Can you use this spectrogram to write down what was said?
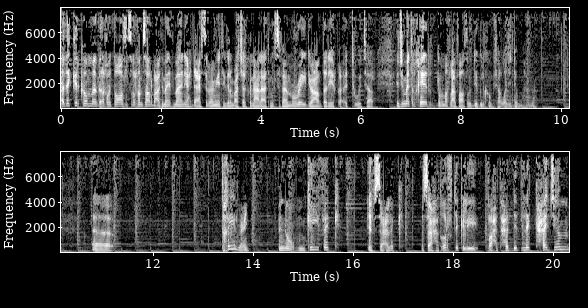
أذكركم برقم التواصل صفر خمسة أربعة ثمانية ثمانية أحد سبعمية. تقدرون بعد تشاركونا على آت مكسف راديو عن طريق التويتر يا جماعة الخير قبل ما أطلع فاصل ودي أقول لكم شغلة جدا مهمة. أه تخيل معي أنه مكيفك يفسع لك مساحة غرفتك اللي راح تحدد لك حجم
